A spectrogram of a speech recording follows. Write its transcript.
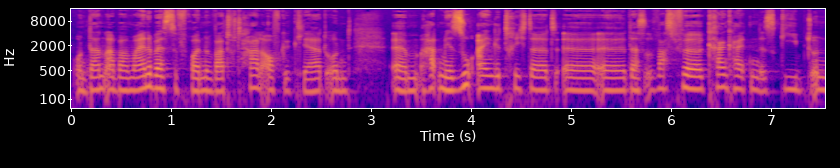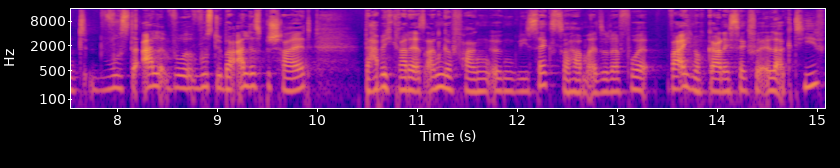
Und dann aber meine beste Freundin war total aufgeklärt und ähm, hat mir so eingetrichtert, äh, äh, dass, was für Krankheiten es gibt und wusste, alle, wu- wusste über alles Bescheid. Da habe ich gerade erst angefangen, irgendwie Sex zu haben. Also davor war ich noch gar nicht sexuell aktiv.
